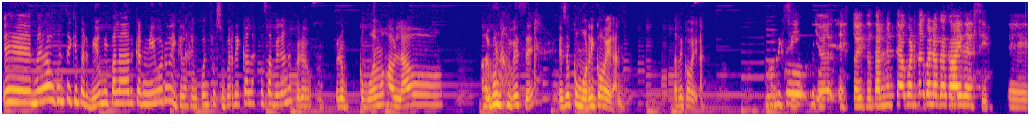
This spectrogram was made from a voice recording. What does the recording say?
eh, me he dado cuenta que he perdido mi paladar carnívoro y que las encuentro súper ricas las cosas veganas, pero, pero como hemos hablado algunas veces, eso es como rico vegano. Está rico vegano sí, yo estoy totalmente de acuerdo con lo que acabáis de decir. Eh,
